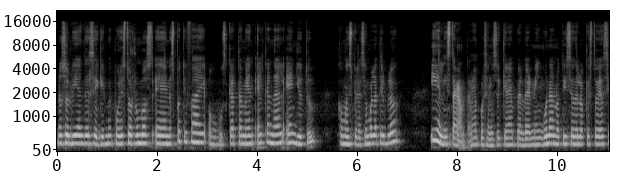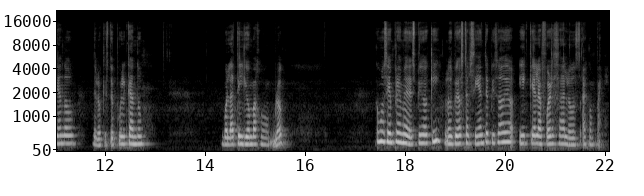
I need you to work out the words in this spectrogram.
No se olviden de seguirme por estos rumbos en Spotify o buscar también el canal en YouTube como Inspiración Volátil Blog y el Instagram también por si no se quieren perder ninguna noticia de lo que estoy haciendo, de lo que estoy publicando. Volátil-blog. Como siempre me despido aquí, los veo hasta el siguiente episodio y que la fuerza los acompañe.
